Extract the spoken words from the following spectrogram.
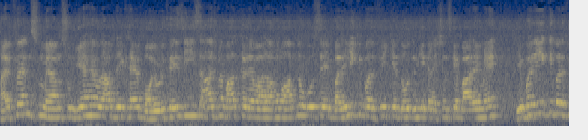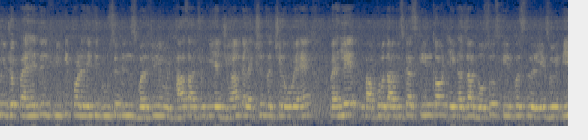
हाय फ्रेंड्स मैं नाम सूर्य है और आप देख रहे हैं बॉलीवुड क्रेजीज आज मैं बात करने वाला हूँ आप लोगों से बरेली की बर्फ़ी के दो दिन के कलेक्शंस के बारे में। ये बरेली की बर्फ़ी जो पहले दिन फीकी पड़ रही थी, दूसरे दिन इस बर्फ़ी में मिठास आ चुकी है। जी हाँ कलेक्शन अच्छे हुए हैं। पहले आपको बता दूँ, इसका स्क्रीन काउंट 1200 स्क्रीन पर रिलीज़ हुई थी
